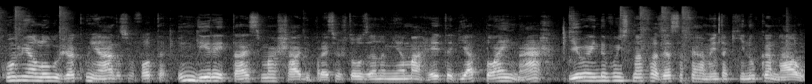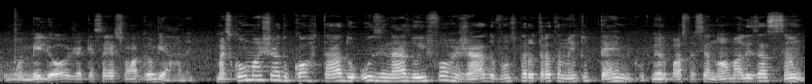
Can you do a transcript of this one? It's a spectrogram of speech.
Com a minha logo já cunhada, só falta endireitar esse machado, para isso eu estou usando a minha marreta de aplainar. E eu ainda vou ensinar a fazer essa ferramenta aqui no canal, uma melhor, já que essa aí é só uma gambiarra, né? Mas com o machado cortado, usinado e forjado, vamos para o tratamento térmico. O primeiro passo vai ser a normalização,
